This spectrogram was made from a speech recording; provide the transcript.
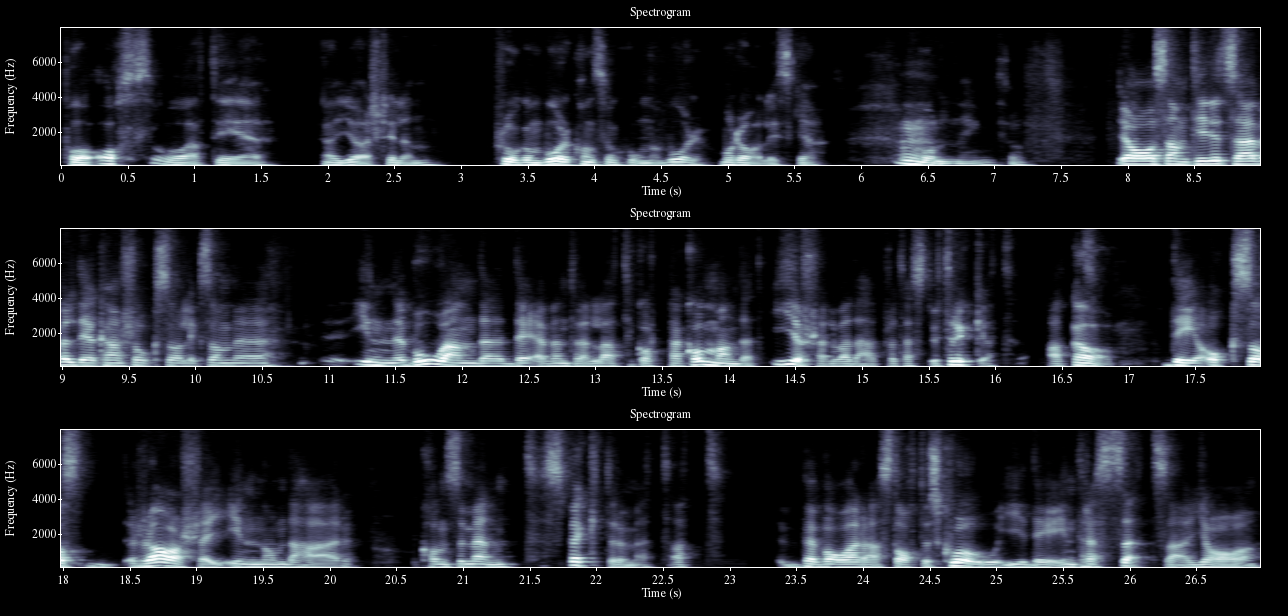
på oss och att det ja, görs till en fråga om vår konsumtion och vår moraliska mm. hållning. Så. Ja, och samtidigt så är väl det kanske också liksom eh, inneboende det eventuella tillkortakommandet i själva det här protestuttrycket. Att ja. det också rör sig inom det här konsumentspektrumet att bevara status quo i det intresset. Så här, jag,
